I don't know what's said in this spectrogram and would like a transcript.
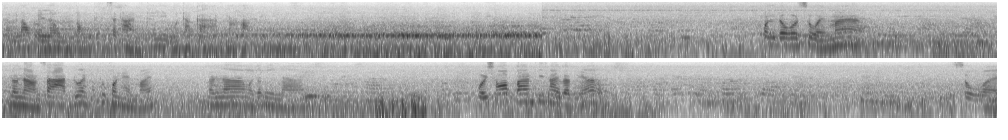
แล้วเราไปลงตรงสถานที่วุฒการนะครับ คอนโดสวยมากแล้วน้ำสะอาดด้วย ทุกคนเห็นไหมด้านล่างมันจะมีน้ำโอ้ยชอบบ้านที่ไทยแบบเนี้ยสวย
